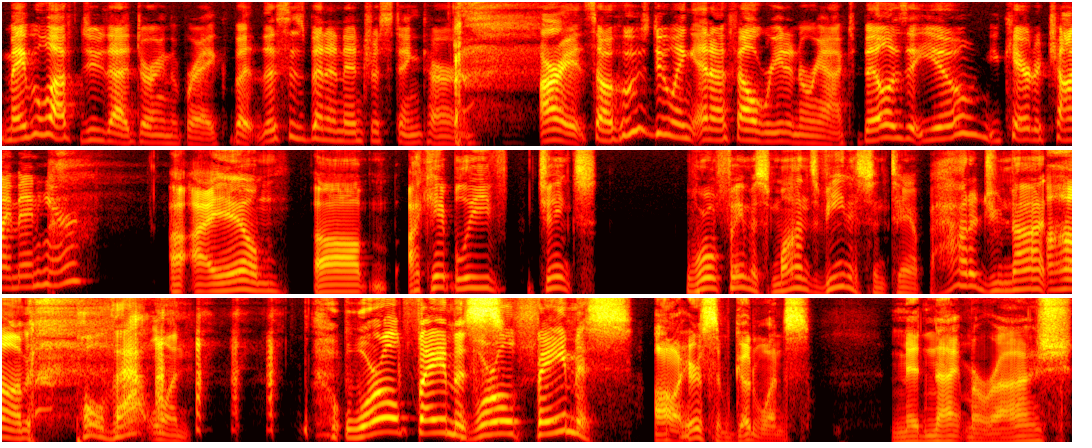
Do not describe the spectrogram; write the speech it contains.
Maybe we'll have to do that during the break, but this has been an interesting turn. All right, so who's doing NFL read and react? Bill, is it you? You care to chime in here? I, I am. Um, I can't believe Jenks, world famous Mons Venus in Tampa. How did you not Um, pull that one? world famous. world famous. Oh, here's some good ones Midnight Mirage,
